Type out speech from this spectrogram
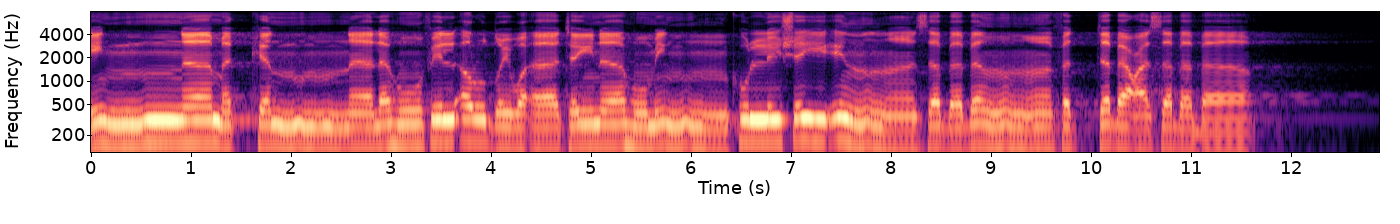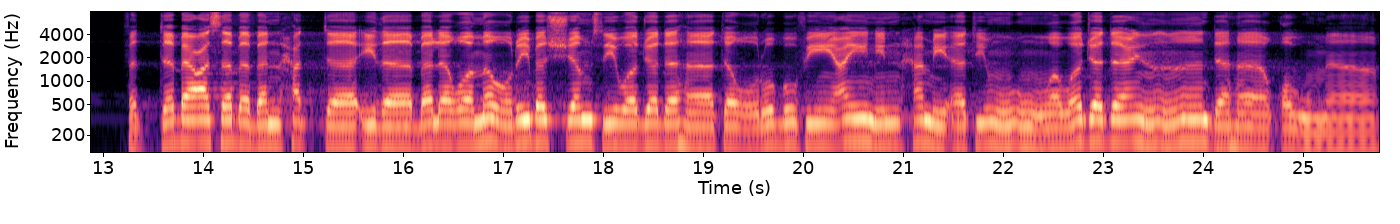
انا مكنا له في الأرض واتيناه من كل شيء سببا فاتبع سببا فاتبع سببا حتى اذا بلغ مغرب الشمس وجدها تغرب في عين حمئه ووجد عندها قوما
